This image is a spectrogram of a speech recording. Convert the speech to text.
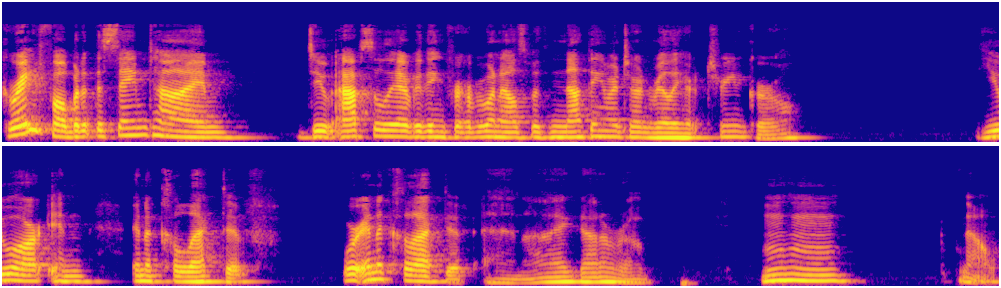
Grateful, but at the same time, do absolutely everything for everyone else with nothing in return really hurt. Trina girl. You are in in a collective. We're in a collective, and I got a rub. Mm-hmm. No.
